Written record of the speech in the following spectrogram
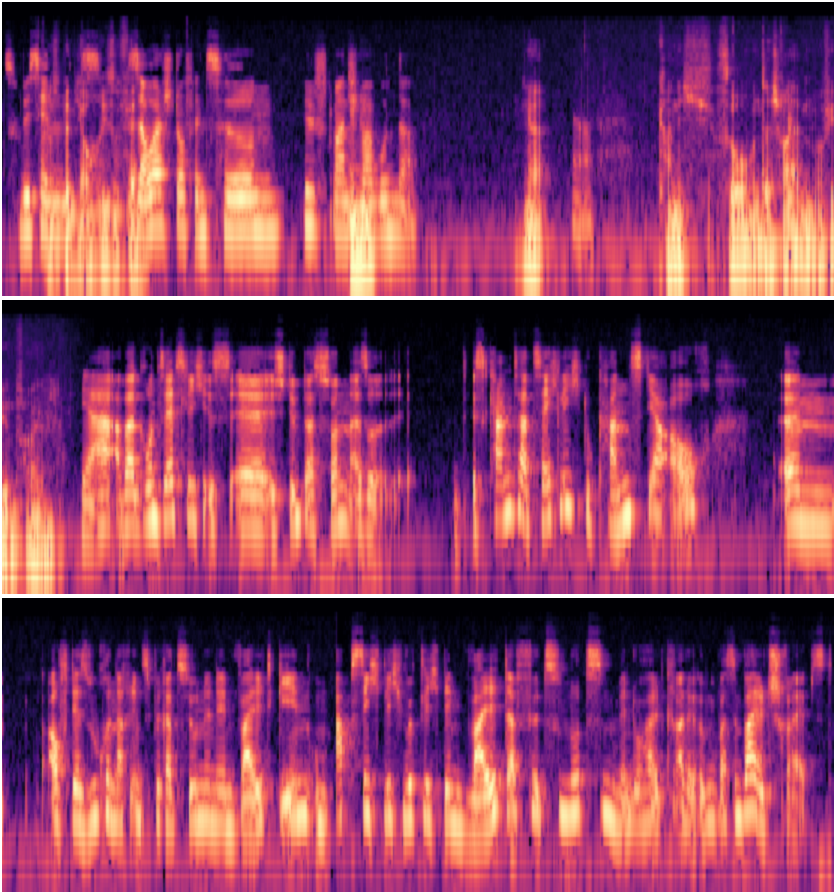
So ein bisschen also bin ich auch ein Sauerstoff ins Hirn hilft manchmal mhm. Wunder. Ja. ja. Kann ich so unterschreiben, auf jeden Fall. Ja, aber grundsätzlich ist, äh, stimmt das schon. Also es kann tatsächlich, du kannst ja auch ähm, auf der Suche nach Inspiration in den Wald gehen, um absichtlich wirklich den Wald dafür zu nutzen, wenn du halt gerade irgendwas im Wald schreibst.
